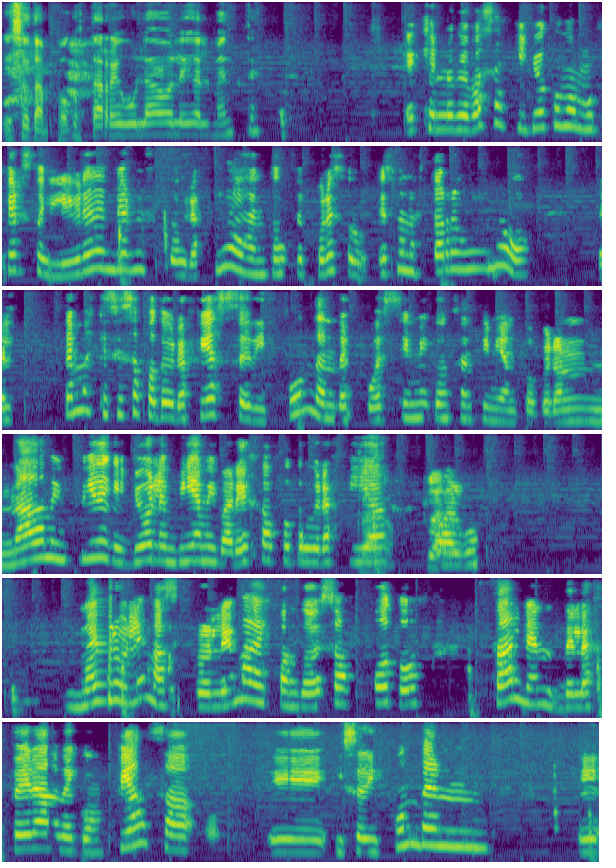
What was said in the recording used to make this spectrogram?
¿Eso tampoco está regulado legalmente? Es que lo que pasa es que yo como mujer soy libre de enviar mis fotografías, entonces por eso eso no está regulado. El tema es que si esas fotografías se difundan después sin mi consentimiento, pero nada me impide que yo le envíe a mi pareja fotografía o algún... No hay problema, el problema es cuando esas fotos salen de la esfera de confianza eh, y se difunden eh,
